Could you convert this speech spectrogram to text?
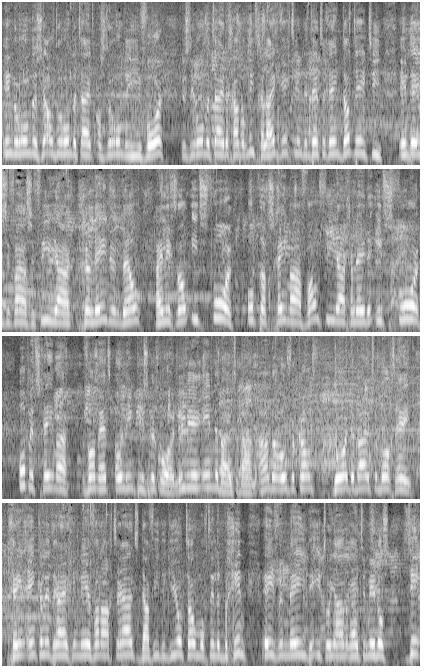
in de ronde. Zelfde rondetijd als de ronde hiervoor. Dus die rondetijden gaan nog niet gelijk richting de 30-1. Dat deed hij in deze fase vier jaar geleden wel. Hij ligt wel iets voor op dat schema van vier jaar geleden. Iets voor op het schema van het Olympisch record. Nu weer in de buitenbaan. Aan de overkant door de buitenbocht heen. Geen enkele dreiging meer van achteruit. Davide Giotto mocht in het begin even mee. De Italiaan rijdt inmiddels dik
